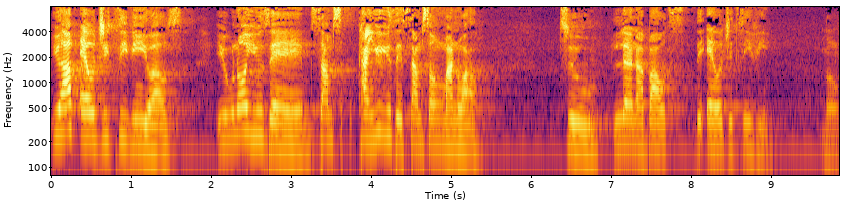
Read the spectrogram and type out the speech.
You have LG TV in your house. You will not use a Samsung. Can you use a Samsung manual to learn about the LG TV? No.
